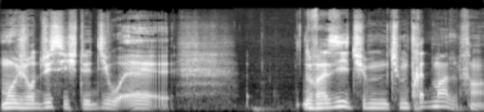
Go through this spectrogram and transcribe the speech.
Moi, aujourd'hui, si je te dis, ouais, vas-y, tu, me- tu me traites mal, enfin,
